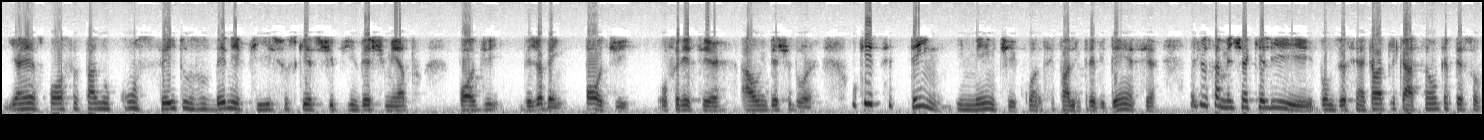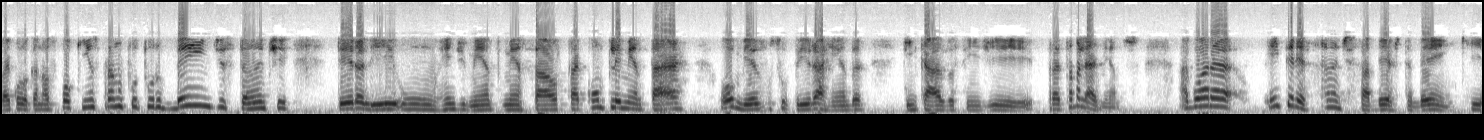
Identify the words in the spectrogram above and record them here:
E a resposta está no conceito dos benefícios que esse tipo de investimento pode, veja bem, pode oferecer ao investidor. O que se tem em mente quando se fala em previdência é justamente aquele, vamos dizer assim, aquela aplicação que a pessoa vai colocando aos pouquinhos para no futuro bem distante ter ali um rendimento mensal para complementar ou mesmo suprir a renda em caso assim de para trabalhar menos. Agora é interessante saber também que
